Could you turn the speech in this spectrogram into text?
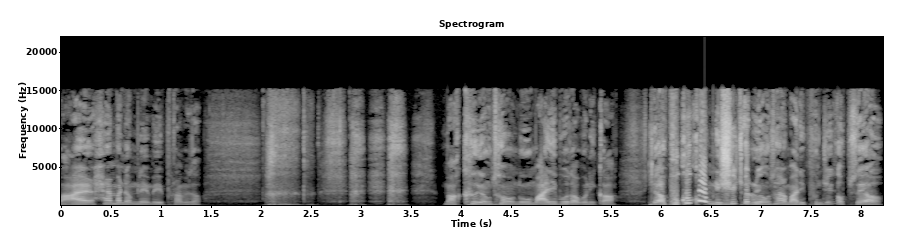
말 할 말이 없네 메이플 하면서 마크 영상을 너무 많이 보다 보니까 제가 북극곰니 실제로 영상을 많이 본 적이 없어요.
